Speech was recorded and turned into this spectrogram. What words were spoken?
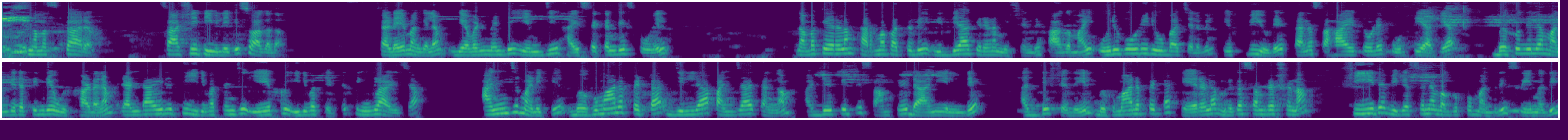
നമസ്കാരം. സാക്ഷി ടി വിയിലേക്ക് സ്വാഗതം. Chadayamangalam government M G higher secondary സ്കൂളിൽ നവകേരളം കർമ്മ പദ്ധതി വിദ്യാകിരണ മിഷന്റെ ഭാഗമായി ഒരു കോടി രൂപ ചെലവിൽ കിഫ്ബിയുടെ ധനസഹായത്തോടെ പൂർത്തിയാക്കിയ ബഹുനില മന്ദിരത്തിന്റെ ഉദ്ഘാടനം രണ്ടായിരത്തി ഇരുപത്തിയഞ്ച് ഏപ്രിൽ ഇരുപത്തെട്ട് തിങ്കളാഴ്ച അഞ്ച് മണിക്ക് ബഹുമാനപ്പെട്ട ജില്ലാ പഞ്ചായത്ത് അംഗം അഡ്വക്കേറ്റ് സാം കെ ഡാനിയലിന്റെ അധ്യക്ഷതയിൽ ബഹുമാനപ്പെട്ട കേരള മൃഗസംരക്ഷണ ക്ഷീര വികസന വകുപ്പ് മന്ത്രി ശ്രീമതി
